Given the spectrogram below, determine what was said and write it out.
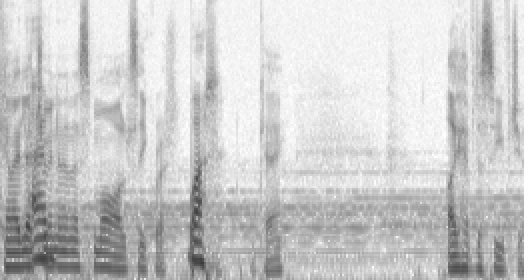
Can I let you in Um, on a small secret? what? Okay. I have deceived you.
